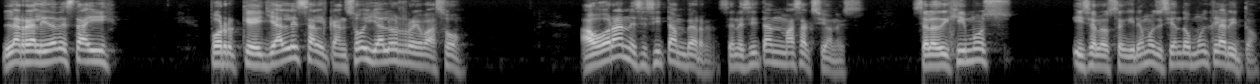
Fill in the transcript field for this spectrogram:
La realidad está ahí, porque ya les alcanzó y ya los rebasó. Ahora necesitan ver, se necesitan más acciones. Se lo dijimos y se lo seguiremos diciendo muy clarito.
